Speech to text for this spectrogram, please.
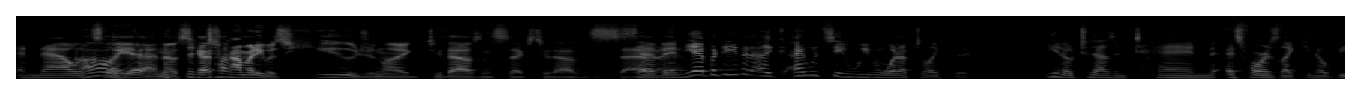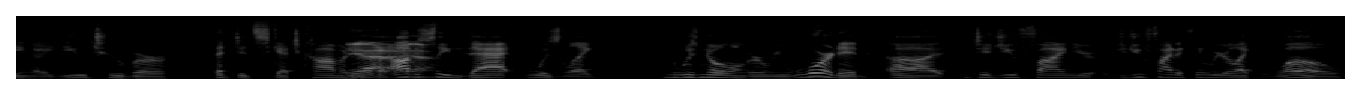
and now it's oh like yeah, no, sketch tough- comedy was huge in like 2006, 2007. seven. Yeah, but even like I would say we even went up to like the, you know, 2010 as far as like you know being a YouTuber that did sketch comedy. Yeah, but yeah. obviously that was like was no longer rewarded. Uh, did you find your? Did you find a thing where you're like, whoa,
